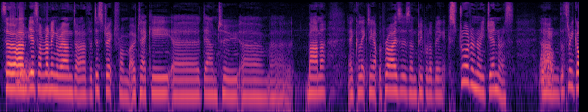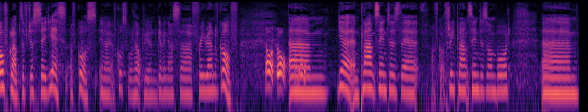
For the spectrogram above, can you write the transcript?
So, um, Yeah. yes, I'm running around uh, the district from Otaki uh, down to um, uh, Mana and collecting up the prizes, and people are being extraordinarily generous. Um, the three golf clubs have just said yes, of course. You know, of course, we'll help you in giving us a free round of golf. Oh, cool. Yeah. Um, yeah, and plant centres. There, I've got three plant centres on board. Um,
